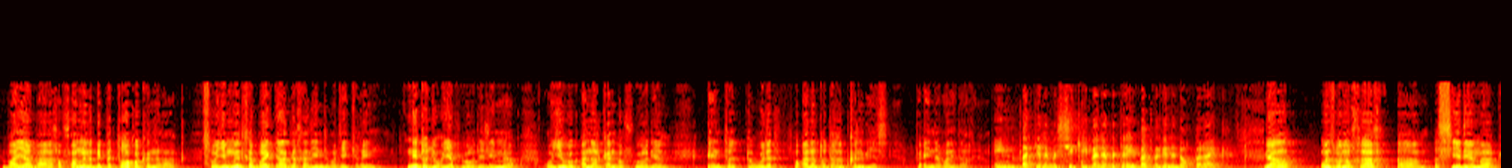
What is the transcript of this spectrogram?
waar jy waar gevangene by betrokke kan raak. So jy moet gebruik elke geleentheid wat jy kry net tot jou eie voordeel maar hoe jy ook ander kan bevoordeel en tot hoe dit vir ander tot hulp kan wees op die einde van die dag. Ja. En wat julle musiek hier binne betref, wat wil julle nog bereik? Wel, ons wil nog graag ehm, 'n uh, CD maak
